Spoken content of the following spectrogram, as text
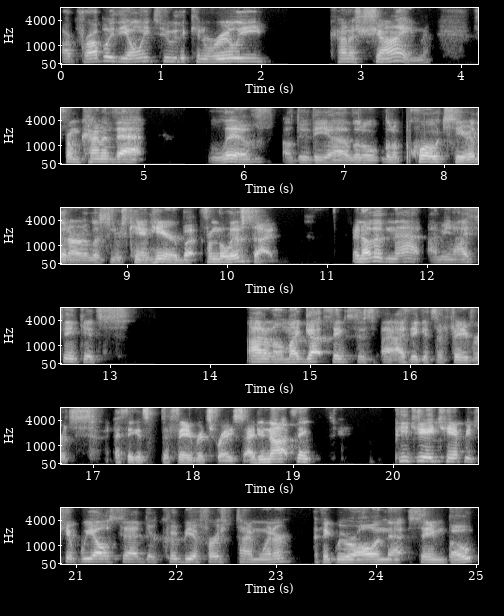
are probably the only two that can really kind of shine from kind of that LIV. I'll do the uh, little little quotes here that our listeners can't hear, but from the LIV side. And other than that, I mean, I think it's I don't know. My gut thinks this. I think it's a favorites. I think it's the favorites race. I do not think PGA Championship, we all said there could be a first time winner. I think we were all in that same boat.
